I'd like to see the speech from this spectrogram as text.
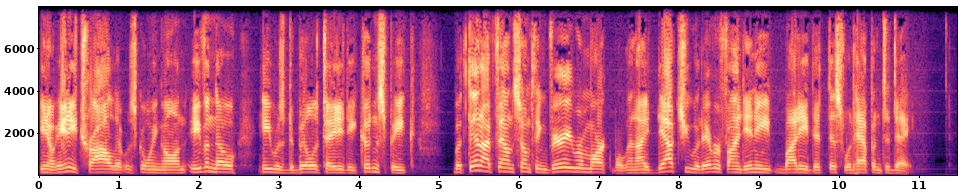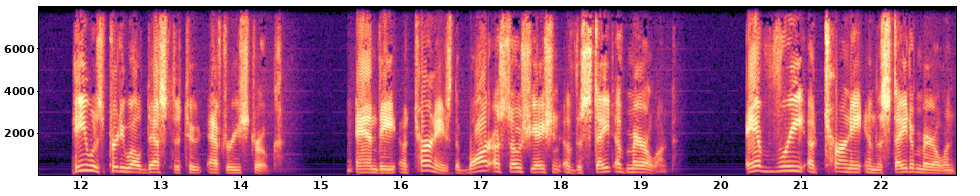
you know, any trial that was going on, even though he was debilitated, he couldn't speak. But then I found something very remarkable, and I doubt you would ever find anybody that this would happen today. He was pretty well destitute after his stroke. And the attorneys, the Bar Association of the state of Maryland, every attorney in the state of Maryland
